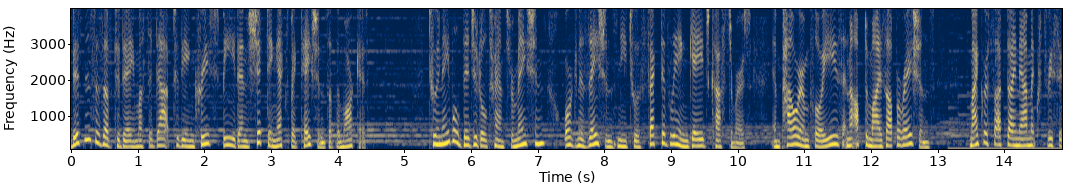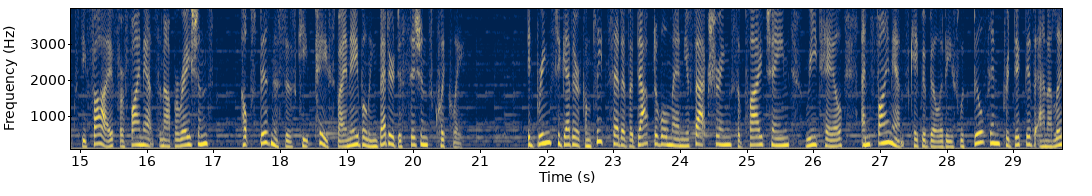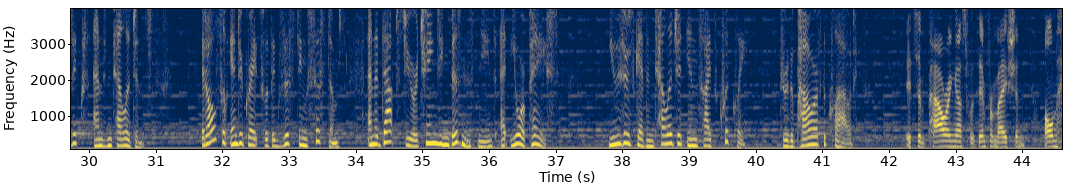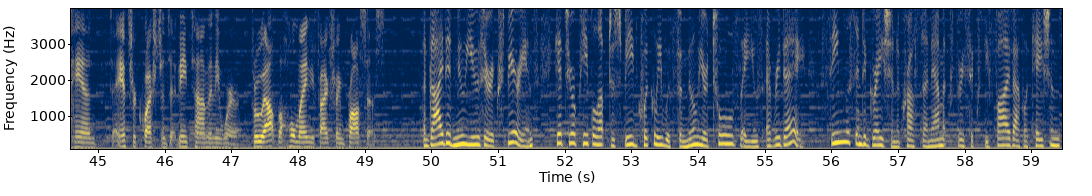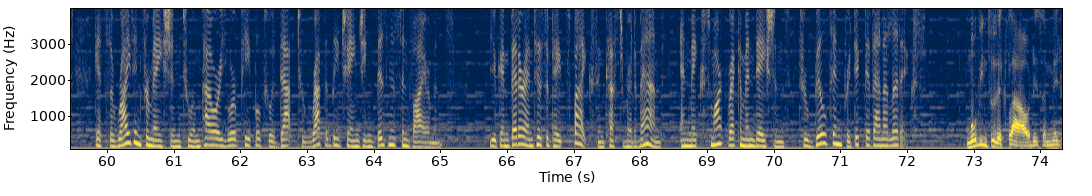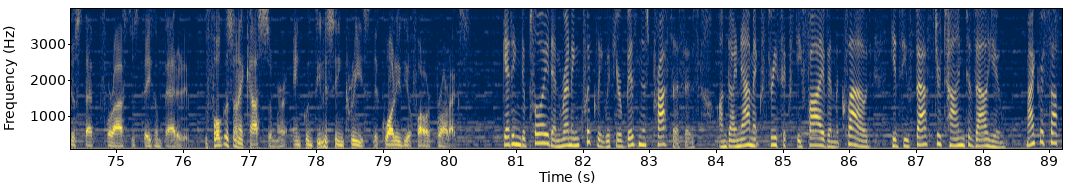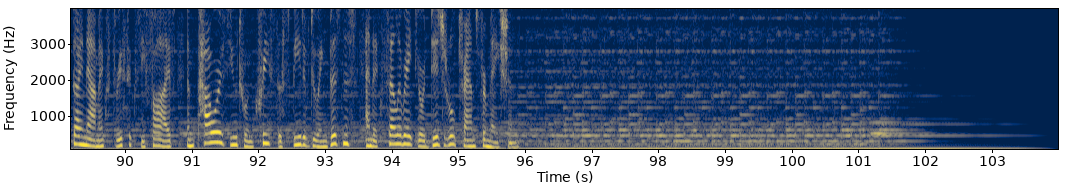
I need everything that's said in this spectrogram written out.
Businesses of today must adapt to the increased speed and shifting expectations of the market. To enable digital transformation, organizations need to effectively engage customers, empower employees, and optimize operations. Microsoft Dynamics 365 for finance and operations helps businesses keep pace by enabling better decisions quickly. It brings together a complete set of adaptable manufacturing, supply chain, retail, and finance capabilities with built-in predictive analytics and intelligence. It also integrates with existing systems and adapts to your changing business needs at your pace. Users get intelligent insights quickly through the power of the cloud. It's empowering us with information on hand to answer questions at any time, anywhere, throughout the whole manufacturing process. A guided new user experience gets your people up to speed quickly with familiar tools they use every day. Seamless integration across Dynamics 365 applications gets the right information to empower your people to adapt to rapidly changing business environments. You can better anticipate spikes in customer demand and make smart recommendations through built-in predictive analytics. Moving to the cloud is a major step for us to stay competitive, to focus on a customer and continuously increase the quality of our products. Getting deployed and running quickly with your business processes on Dynamics 365 in the cloud gives you faster time to value. Microsoft Dynamics 365 empowers you to increase the speed of doing business and accelerate your digital transformation.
